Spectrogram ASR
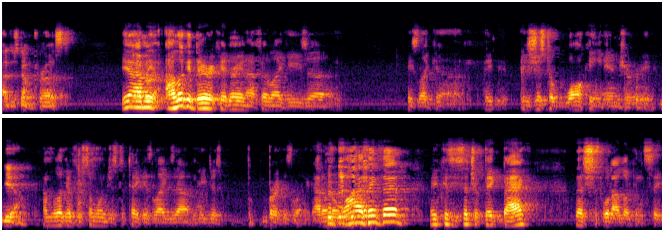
I just don't trust. Yeah, I mean, I look at Derrick Henry and I feel like he's uh he's like uh he, he's just a walking injury. Yeah, I'm looking for someone just to take his legs out and he just b- break his leg. I don't know why I think that. Maybe because he's such a big back. That's just what I look and see.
